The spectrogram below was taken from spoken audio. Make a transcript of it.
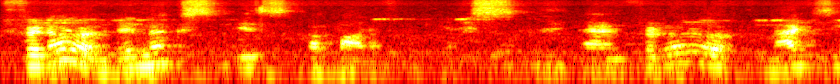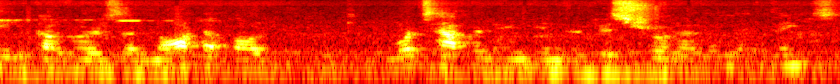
Fedora Linux is a part of it, And Fedora magazine covers a lot about what's happening in the distro level of things,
